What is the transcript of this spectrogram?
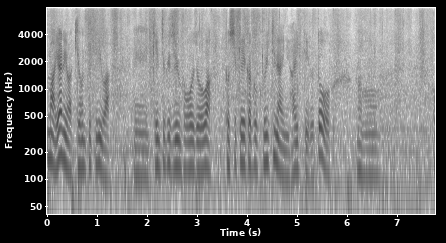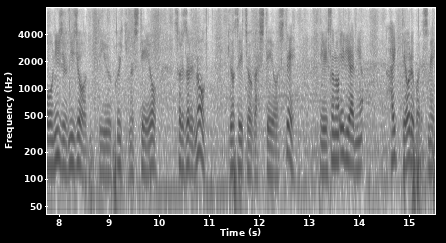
まあ、屋根は基本的には、えー、建築基準法上は都市計画区域内に入っていると、法22条っていう区域の指定をそれぞれの行政庁が指定をして、えー、そのエリアに入っておればですね、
